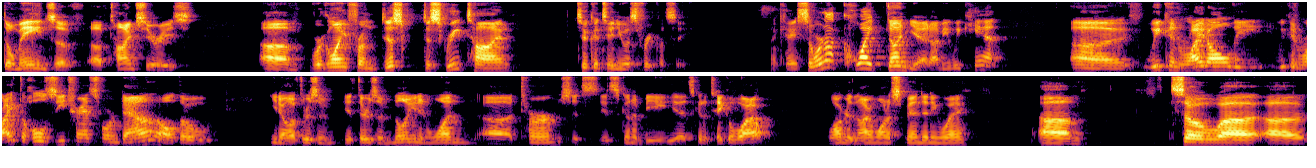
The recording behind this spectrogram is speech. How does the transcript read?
domains of, of time series. Um, we're going from disc discrete time to continuous frequency. Okay, so we're not quite done yet. I mean, we can't. Uh, we can write all the we can write the whole z transform down. Although, you know, if there's a if there's a million and one uh, terms, it's it's going to be it's going to take a while, longer than I want to spend anyway. Um, so uh, uh,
